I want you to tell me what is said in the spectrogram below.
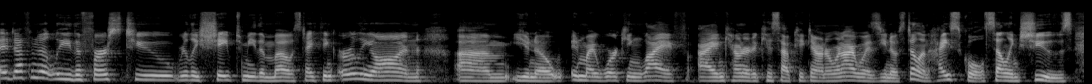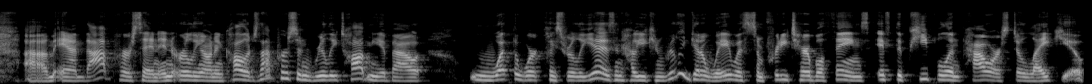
it definitely the first two really shaped me the most. I think early on, um, you know, in my working life, I encountered a kiss up, kick downer when I was, you know, still in high school selling shoes. Um, and that person, and early on in college, that person really taught me about what the workplace really is and how you can really get away with some pretty terrible things if the people in power still like you.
